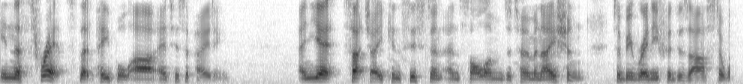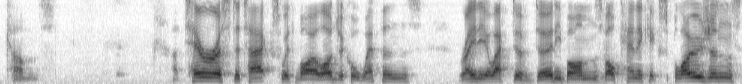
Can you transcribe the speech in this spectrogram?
in the threats that people are anticipating, and yet such a consistent and solemn determination to be ready for disaster when it comes. Uh, terrorist attacks with biological weapons, radioactive dirty bombs, volcanic explosions,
